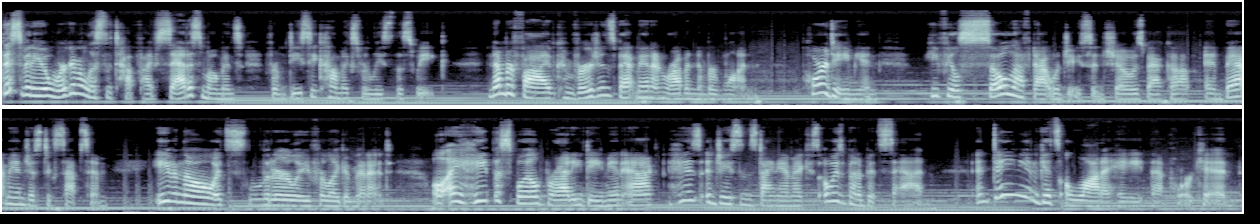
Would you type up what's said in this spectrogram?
This video, we're going to list the top 5 saddest moments from DC Comics released this week. Number 5, Convergence Batman and Robin number 1. Poor Damian. He feels so left out when Jason shows back up, and Batman just accepts him, even though it's literally for like a minute. While I hate the spoiled bratty Damian act, his and Jason's dynamic has always been a bit sad. And Damian gets a lot of hate, that poor kid.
